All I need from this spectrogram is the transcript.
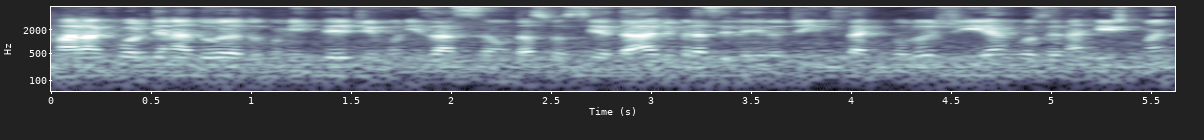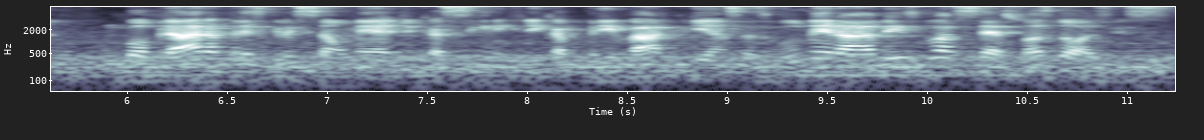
Para a coordenadora do Comitê de Imunização da Sociedade Brasileira de Infectologia, Rosana Richtmann, cobrar a prescrição médica significa privar crianças vulneráveis do acesso às doses.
